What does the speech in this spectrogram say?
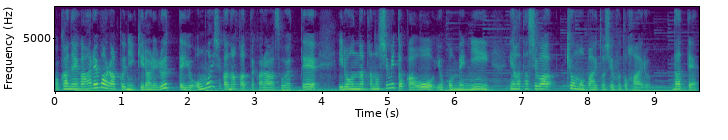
お金があれば楽に生きられるっていう思いしかなかったからそうやっていろんな楽しみとかを横目にいや私は今日もバイトシフト入る。だって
